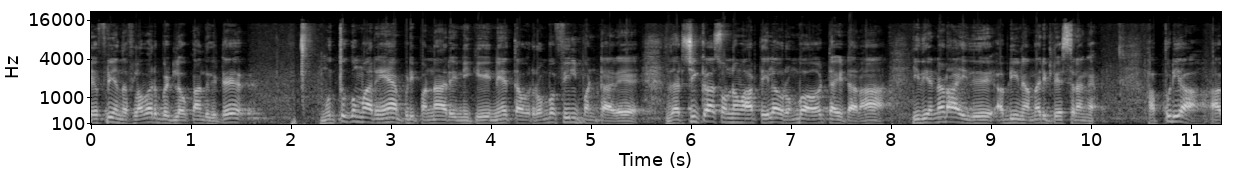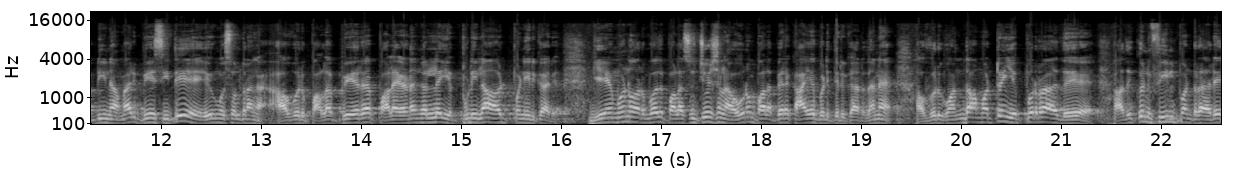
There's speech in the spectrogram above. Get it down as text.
ஜெஃப்ரி அந்த ஃப்ளவர் பெட்டில் உட்காந்துக்கிட்டு முத்துக்குமார் ஏன் இப்படி பண்ணார் இன்னைக்கு? நேற்று அவர் ரொம்ப ஃபீல் பண்ணிட்டாரு. தர்ஷிகா சொன்ன வார்த்தையில் அவர் ரொம்ப ஹர்ட் ஆகிட்டாராம் இது என்னடா இது? அப்படின்ன மாதிரி பேசுகிறாங்க அப்படியா? அப்படின்ன மாதிரி பேசிட்டு இவங்க சொல்கிறாங்க அவர் பல பேரை பல இடங்களில் எப்படிலாம் ஹர்ட் பண்ணியிருக்காரு. கேமுன்னு வரும்போது பல சுச்சுவேஷனில் அவரும் பல பேரை காயப்படுத்தியிருக்காரு தானே? அவருக்கு வந்தால் மட்டும் எப்பட்றா அது? அதுக்குன்னு ஃபீல் பண்ணுறாரு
